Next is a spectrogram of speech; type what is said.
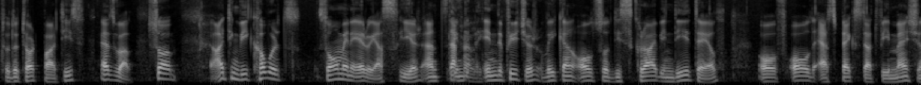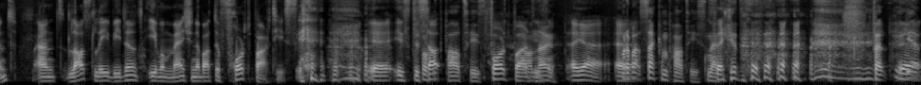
to the third parties as well. So I think we covered so many areas here, and in the, in the, future we can also describe in detail of all the aspects that we mentioned. And lastly, we didn't even mention about the fourth parties. uh, it's the fourth parties. Fourth oh, parties. Oh, no. Uh, yeah. Uh, what about second parties? No. Second. but yeah, yeah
